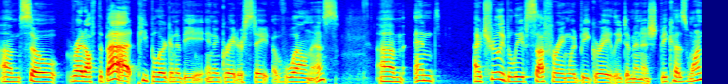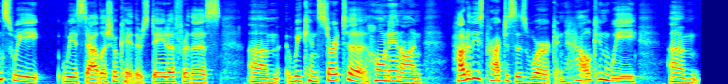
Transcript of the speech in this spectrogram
Um, so, right off the bat, people are going to be in a greater state of wellness. Um, and I truly believe suffering would be greatly diminished because once we we establish, okay, there's data for this, um, we can start to hone in on how do these practices work and how can we um,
